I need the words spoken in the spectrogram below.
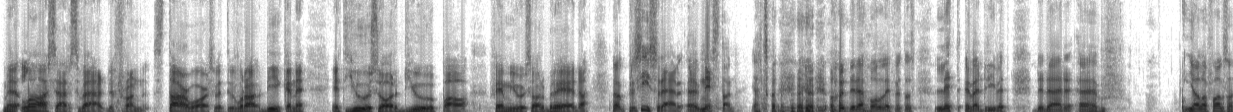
med lasersvärd från Star Wars. Vet du, våra diken är ett ljusår djupa och fem ljusår breda. Ja, precis sådär, eh, nästan. Alltså, och det där hållet är förstås lätt överdrivet. Det där, eh, i alla fall så,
